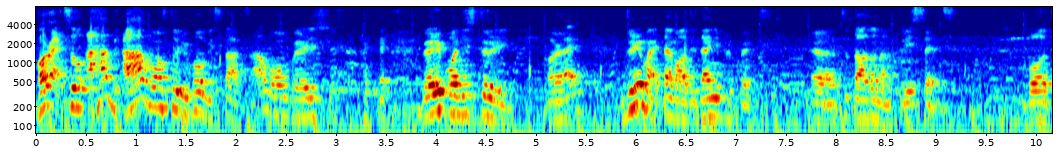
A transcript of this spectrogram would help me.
All right. So I have I have one story before we start. I have one very very funny story. All right. During my time, I was the dining prefect, uh, 2003 set. But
